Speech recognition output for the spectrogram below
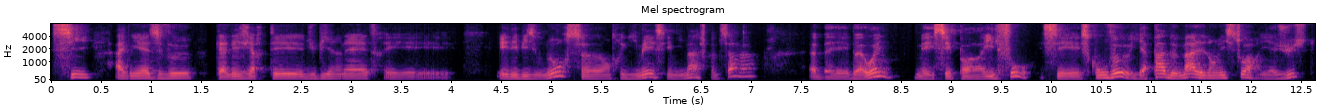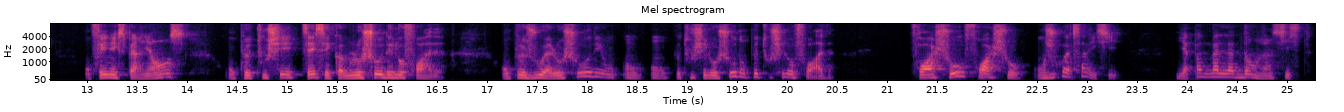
Si Agnès veut la légèreté, du bien-être et, des bisounours, euh, entre guillemets, c'est une image comme ça. Eh ben, ben ouais, mais c'est pas il faut, c'est ce qu'on veut. Il n'y a pas de mal dans l'histoire. Il y a juste, on fait une expérience, on peut toucher. Tu sais, c'est comme l'eau chaude et l'eau froide. On peut jouer à l'eau chaude et on, peut toucher l'eau chaude, on peut toucher l'eau froide. Froid, chaud, froid, chaud. On joue à ça ici. Il n'y a pas de mal là-dedans, j'insiste.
